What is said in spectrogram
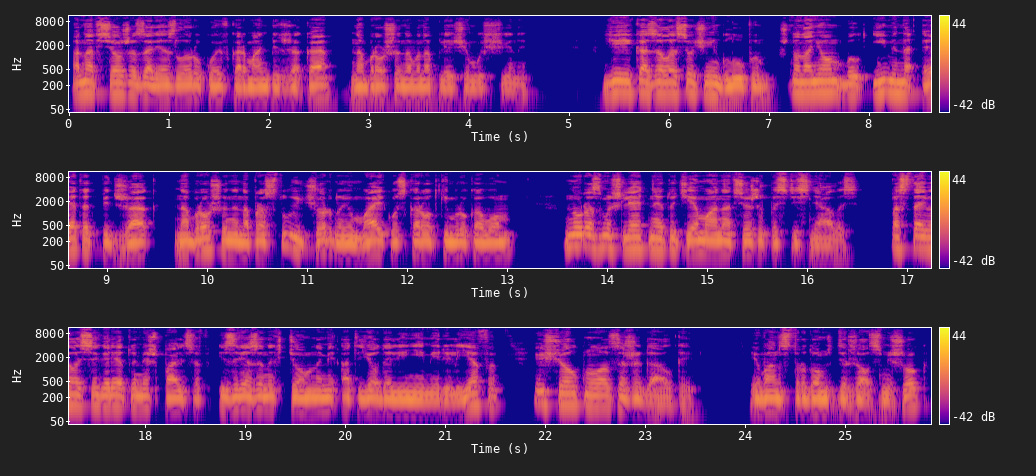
она все же залезла рукой в карман пиджака, наброшенного на плечи мужчины. Ей казалось очень глупым, что на нем был именно этот пиджак, наброшенный на простую черную майку с коротким рукавом, но размышлять на эту тему она все же постеснялась. Поставила сигарету меж пальцев, изрезанных темными от йода линиями рельефа, и щелкнула зажигалкой. Иван с трудом сдержал смешок,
